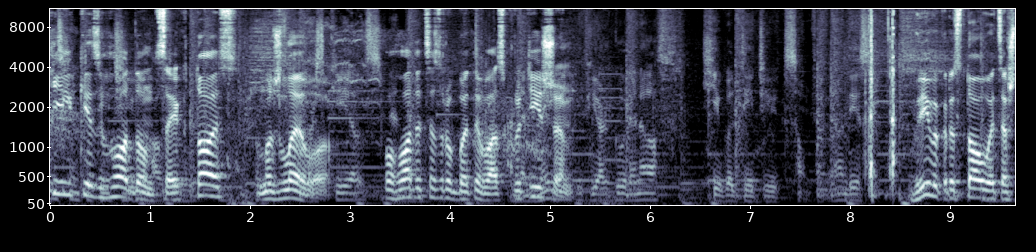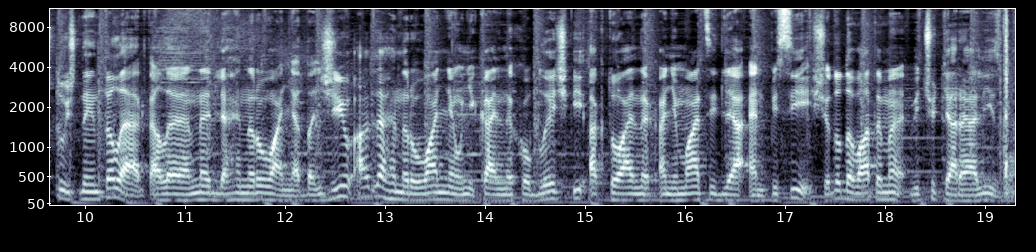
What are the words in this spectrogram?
тільки згодом цей хтось, можливо, погодиться зробити вас крутішим. В грі використовується штучний інтелект, але не для генерування данжів, а для генерування унікальних облич і актуальних анімацій для NPC, що додаватиме відчуття реалізму.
